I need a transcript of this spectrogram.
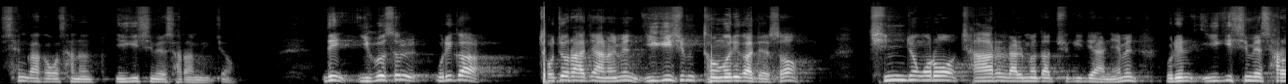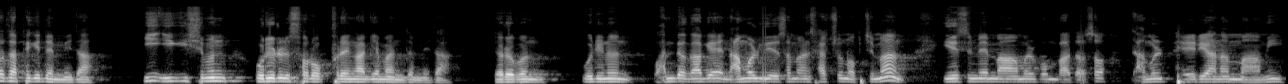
생각하고 사는 이기심의 사람이죠. 근데 이것을 우리가 조절하지 않으면 이기심 덩어리가 돼서 진정으로 자아를 날마다 죽이지 아니하면 우리는 이기심에 사로잡히게 됩니다. 이 이기심은 우리를 서로 불행하게 만듭니다. 여러분, 우리는 완벽하게 남을 위해서만 살 수는 없지만 예수님의 마음을 본받아서 남을 배려하는 마음이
